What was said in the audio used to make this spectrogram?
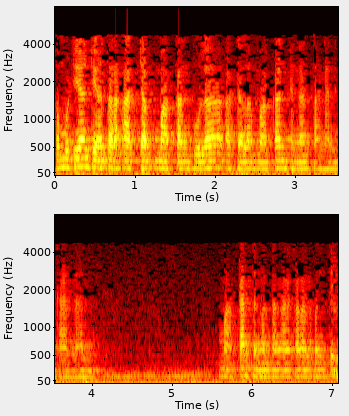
Kemudian di antara adab makan pula adalah makan dengan tangan kanan. Makan dengan tangan kanan penting.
